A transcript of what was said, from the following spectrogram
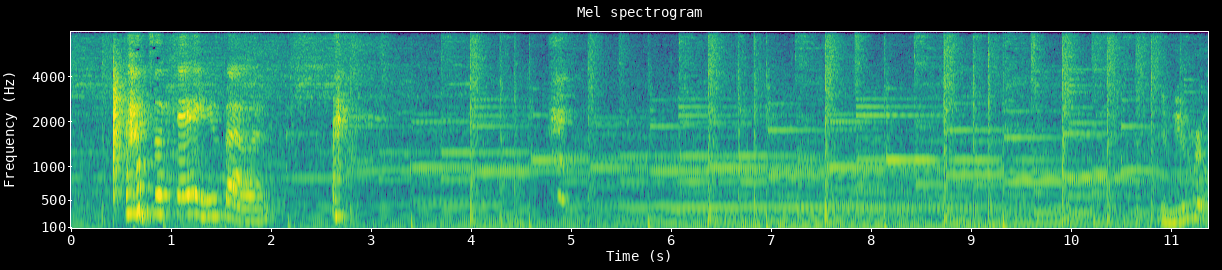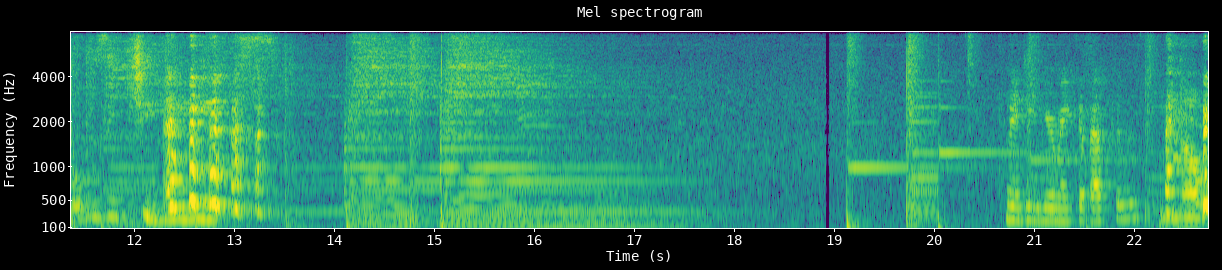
That's okay, use that one. Can I do your makeup after this? no.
